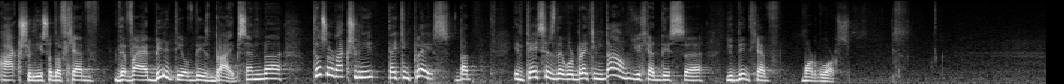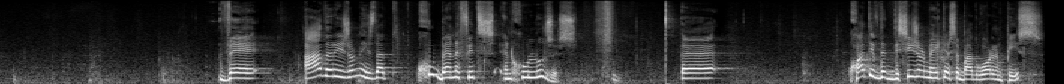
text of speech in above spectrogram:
actually sort of have the viability of these bribes. And uh, those are actually taking place. But in cases that were breaking down, you had this, uh, you did have more wars. The other reason is that who benefits and who loses? Uh, what if the decision makers about war and peace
